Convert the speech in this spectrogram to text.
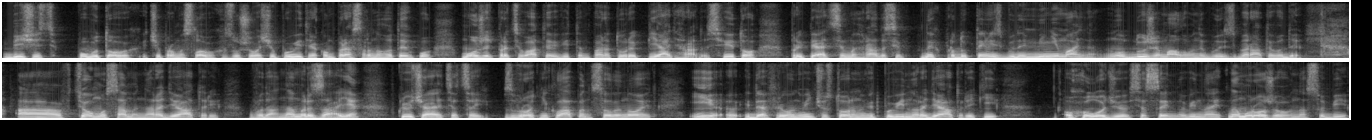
більшість побутових чи промислових осушувачів повітря компресорного типу можуть працювати від температури 5 градусів. І то при 5-7 градусів в них продуктивність буде мінімальна. Ну, дуже мало вони будуть збирати води. А в цьому саме на радіаторі вода намерзає, включається цей зворотній клапан соленоїд і йде фріон в іншу сторону. Відповідно, радіатор, який охолоджувався сильно, він навіть наморожував на собі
